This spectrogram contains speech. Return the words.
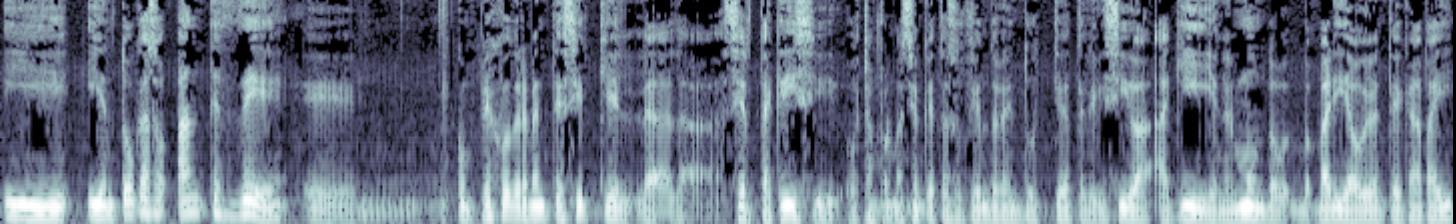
y, y en todo caso, antes de, eh, es complejo de repente decir que la, la cierta crisis o transformación que está sufriendo la industria televisiva aquí y en el mundo, va- varía obviamente de cada país,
